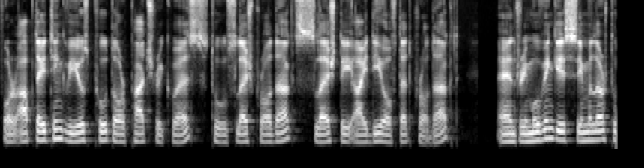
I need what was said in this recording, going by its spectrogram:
For updating, we use put or patch requests to slash products slash the ID of that product. And removing is similar to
